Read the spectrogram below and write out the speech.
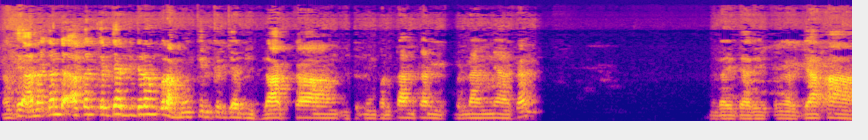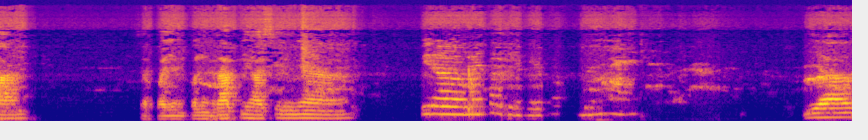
nanti anak kan tidak akan kerja di dalam kelas mungkin kerja di belakang untuk membentangkan benangnya kan mulai dari pengerjaan siapa yang paling rapi hasilnya Pira meter kira-kira. Yang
